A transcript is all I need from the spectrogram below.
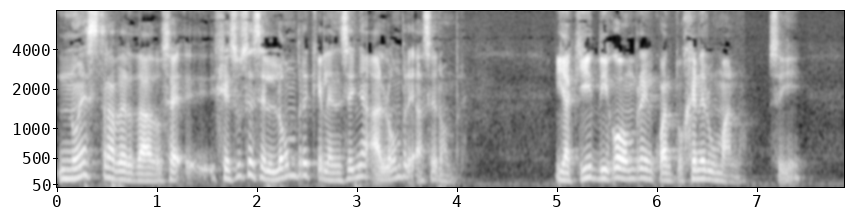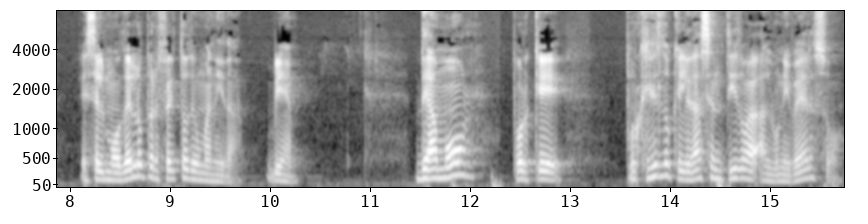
nuestra verdad. O sea, Jesús es el hombre que le enseña al hombre a ser hombre. Y aquí digo hombre en cuanto a género humano, ¿sí? Es el modelo perfecto de humanidad. Bien. De amor, porque, porque es lo que le da sentido al universo.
